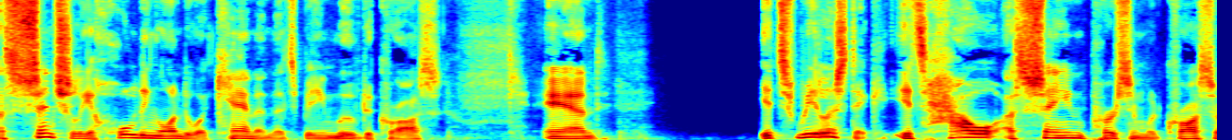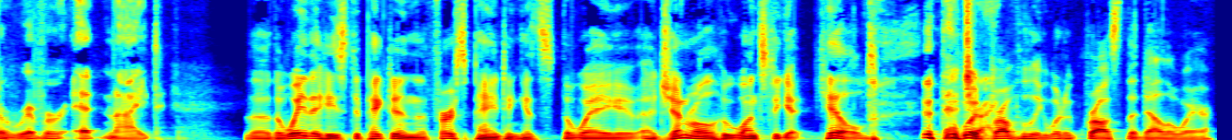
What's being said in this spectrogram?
essentially holding onto a cannon that's being moved across. And it's realistic. It's how a sane person would cross a river at night. The, the way that he's depicted in the first painting, is the way a general who wants to get killed would right. probably would have crossed the Delaware.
